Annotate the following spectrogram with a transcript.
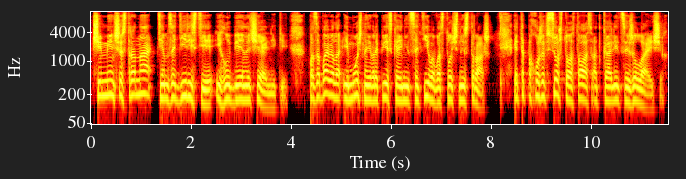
Чем меньше страна, тем задиристее и глубее начальники. Позабавила и мощная европейская инициатива «Восточный страж». Это, похоже, все, что осталось от коалиции желающих.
